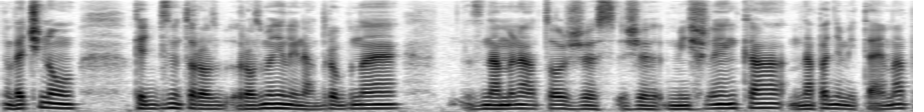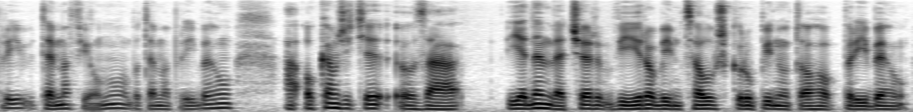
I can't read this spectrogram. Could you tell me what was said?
väčšinou, keď by sme to roz, rozmenili na drobné, znamená to, že, že myšlienka, napadne mi téma, téma filmu alebo téma príbehu a okamžite za jeden večer vyrobím celú škrupinu toho príbehu.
